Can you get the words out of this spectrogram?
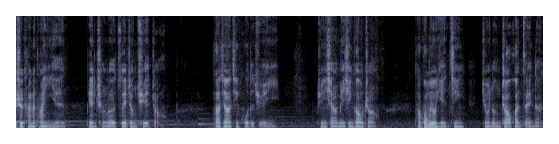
是看了他一眼，变成了罪证确凿，大家竟获得决议，军霞眉心高照，他光用眼睛就能召唤灾难。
